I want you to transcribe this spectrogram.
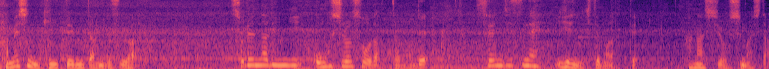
試しに聞いてみたんですがそれなりに面白そうだったので先日ね家に来てもらって話をしました。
